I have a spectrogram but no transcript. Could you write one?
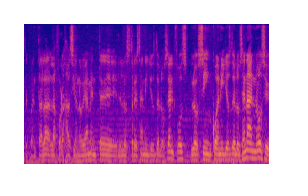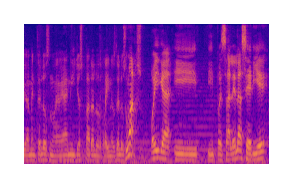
Se cuenta la, forjación obviamente de, los tres anillos de los elfos, los cinco anillos de los enanos y obviamente los nueve anillos para los reinos de los humanos. Oiga, y, y pues sale la serie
